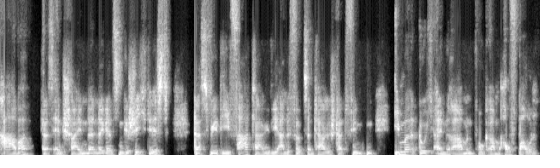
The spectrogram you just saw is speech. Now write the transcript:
Aber das Entscheidende an der ganzen Geschichte ist, dass wir die Fahrtage, die alle 14 Tage stattfinden, immer durch ein Rahmenprogramm aufbauen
